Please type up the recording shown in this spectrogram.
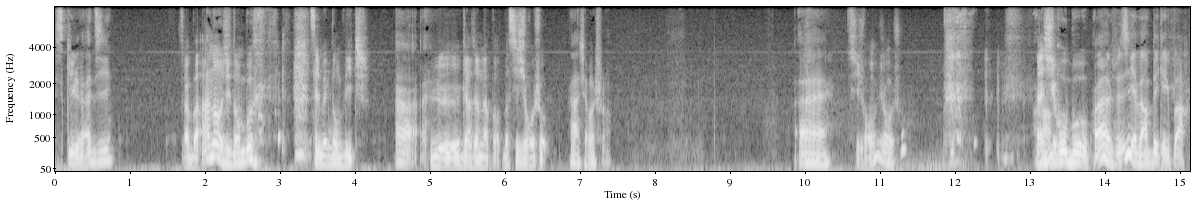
Ce qu'il a dit. Ah bah, ah non, Jidambo, c'est le mec dans Bleach. Ah, Le gardien de la porte. Bah, c'est Jirosho. ah rechaud. Ouais. C'est vraiment Jirosho Ah, Hein Jirobo. Ouais, je me dis, il y avait un B quelque part.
